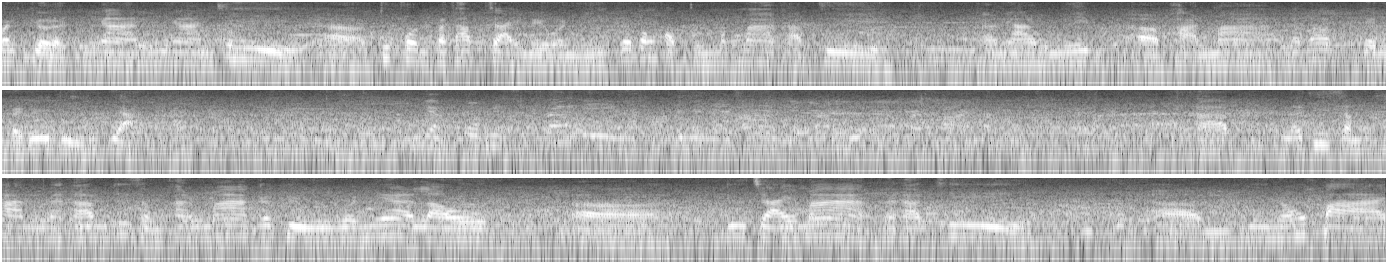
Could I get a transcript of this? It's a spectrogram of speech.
มันเกิดงานงานที่ทุกคนประทับใจในวันนี้ก็ต้องขอบคุณมาก ๆ ครับที่งานวันนี้ผ่านมาแล้วก็เป็นไปด้วยดีทุกอย่างครับ อย่างตัวพิซซ่าเองนะครับเป็นยังไงบ้างเกี่ยวกับเรื่องของไฟครับผมครับและที่สำคัญนะครับที่สำคัญมากก็คือวันนี้เราเอ่อดีใจมากนะครับที่เอ่อมีน้องปาย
